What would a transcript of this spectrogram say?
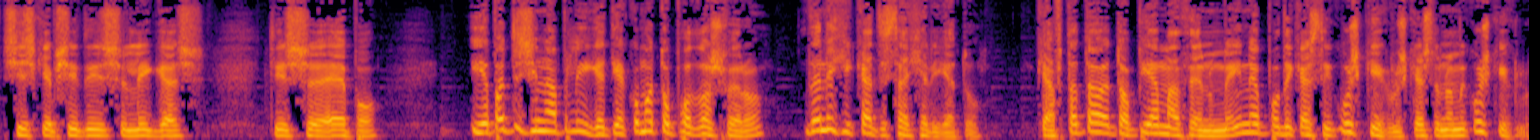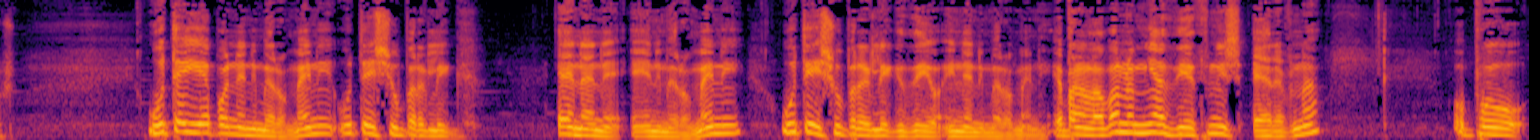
σύσκεψη της Λίγκας, της ΕΠΟ; Η απάντηση είναι απλή, γιατί ακόμα το ποδόσφαιρο δεν έχει κάτι στα χέρια του. Και αυτά τα, τα οποία μαθαίνουμε είναι από δικαστικούς κύκλους και αστυνομικούς κύκλους. Ούτε η ΕΠΟ είναι ενημερωμένη, ούτε η Super League ένα είναι ενημερωμένη, ούτε η Super League 2 είναι ενημερωμένη. Επαναλαμβάνω μια διεθνής έρευνα όπου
